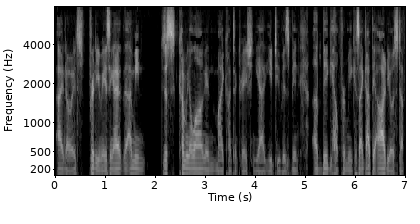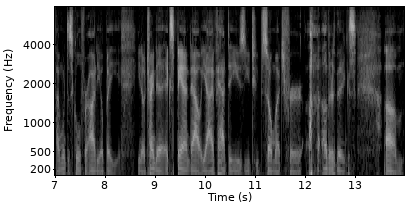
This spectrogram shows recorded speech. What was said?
I know it's pretty amazing. I I mean, just coming along in my content creation, yeah, YouTube has been a big help for me because I got the audio stuff. I went to school for audio, but you know, trying to expand out, yeah, I've had to use YouTube so much for other things. Um,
